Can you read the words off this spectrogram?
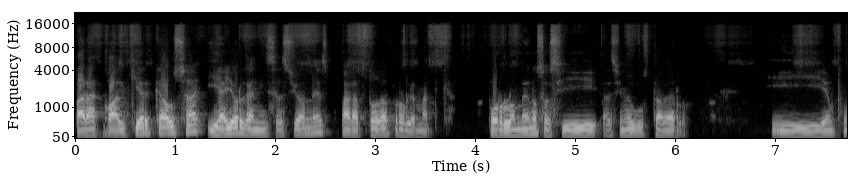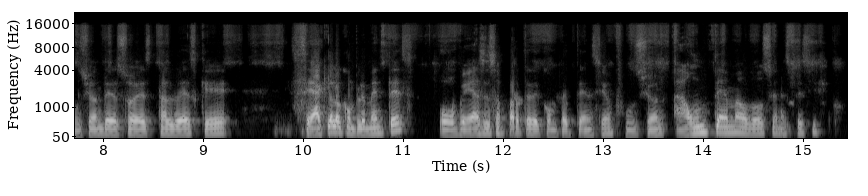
para cualquier causa y hay organizaciones para toda problemática. Por lo menos así, así me gusta verlo. Y en función de eso es tal vez que sea que lo complementes o veas esa parte de competencia en función a un tema o dos en específico.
